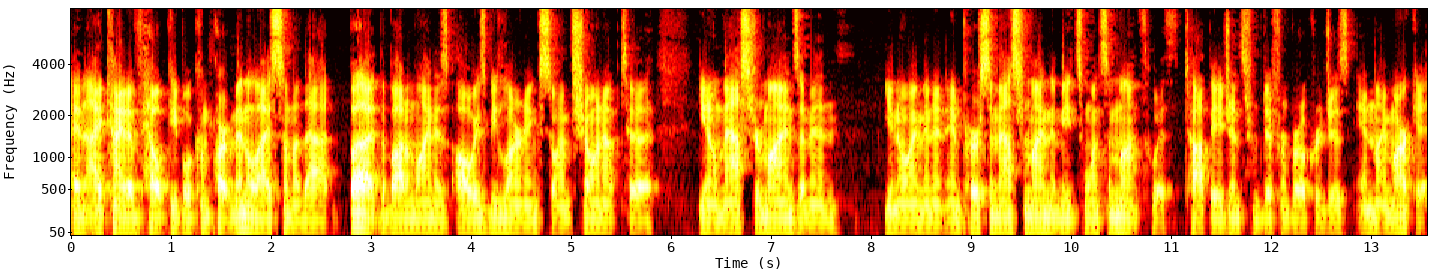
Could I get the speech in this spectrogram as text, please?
and I kind of help people compartmentalize some of that. But the bottom line is always be learning. So I'm showing up to, you know, masterminds. I'm in you know, I'm in an in person mastermind that meets once a month with top agents from different brokerages in my market.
